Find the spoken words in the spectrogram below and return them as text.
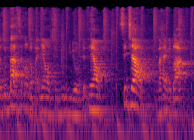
Và chúng ta sẽ còn gặp lại nhau trong những video tiếp theo. Xin chào và hẹn gặp lại.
